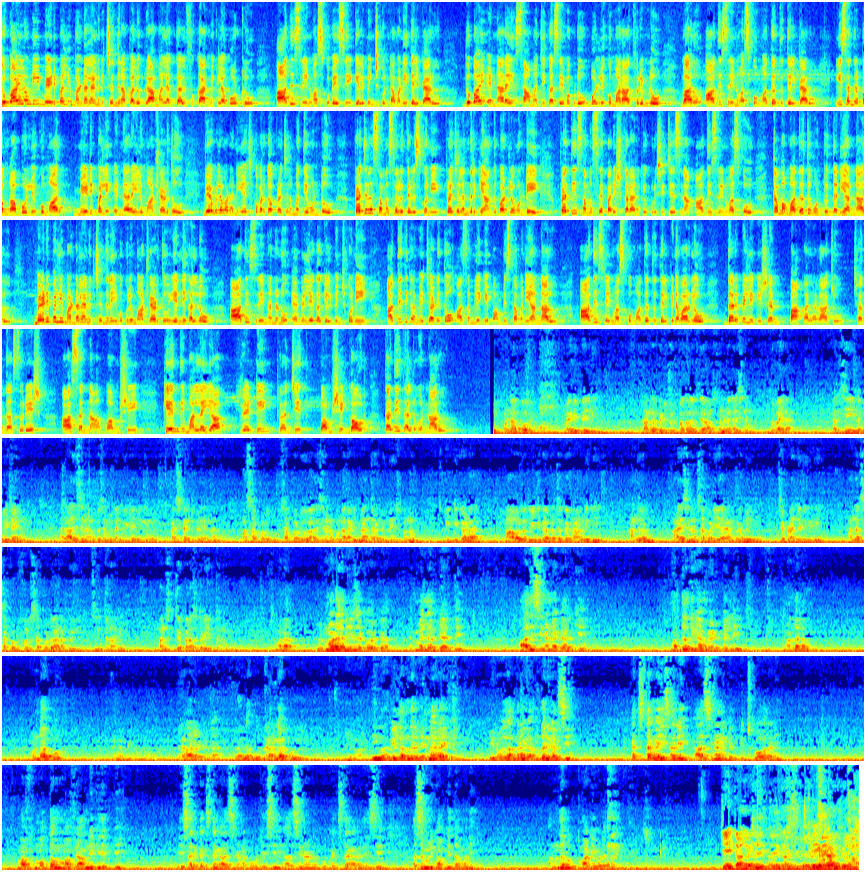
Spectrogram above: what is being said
దుబాయ్లోని మేడిపల్లి మండలానికి చెందిన పలు గ్రామాల గల్ఫ్ కార్మికుల ఓట్లు ఆది శ్రీనివాస్కు వేసి గెలిపించుకుంటామని తెలిపారు. దుబాయ్ ఎన్ఆర్ఐ సామాజిక సేవకుడు బొల్లికుమార్ ఆధ్వర్యంలో వారు ఆది శ్రీనివాస్కు మద్దతు తెలిపారు. ఈ సందర్భంగా బొల్లికుమార్ మేడిపల్లి ఎన్ఆర్ఐలు మాట్లాడుతూ వేములవాడ నియోజకవర్గ ప్రజల మధ్య ఉంటూ ప్రజల సమస్యలు తెలుసుకొని ప్రజలందరికీ అందుబాటులో ఉండి ప్రతి సమస్య పరిష్కారానికి కృషి చేసిన ఆది శ్రీనివాస్కు తమ మద్దతు ఉంటుందని అన్నారు. మేడిపల్లి మండలానికి చెందిన యువకులు మాట్లాడుతూ ఎన్నికల్లో ఆది శ్రీనన్నను ఎమ్మెల్యేగా గెలిపించుకొని అత్యధిక మెజార్టీతో అసెంబ్లీకి పంపిస్తామని అన్నారు. ఆది శ్రీనివాస్కు మద్దతు తెలిపిన వారిలో దరిపెల్లి కిషన్ పాకాల రాజు చందా సురేష్ ఆసన్న వంశీ కేంది మల్లయ్య రెడ్డి రంజిత్ వంశీ గౌడ్ తదితరులు ఉన్నారు. కొండాపూర్ రంగపేట చుట్టుపక్కల గ్రామస్తులు కలిసినాం దుబాయ్లో. కలిసి ఇట్లా మీట్ అయినాం. అది ఆదిశనం కోసం ఇట్లా మీట్ అయి మేము మా సపోర్ట్ సపోర్ట్ ఆదిశనం ఉండాలని మేము అందరం నిర్ణయించుకున్నాం. ఇంటికాడ మా వాళ్ళకి ఇంటికాడ ప్రతి ఒక్క ఫ్యామిలీకి అందరం ఆదిశనం సపోర్ట్ చేయాలని కూడా మేము చెప్పడం జరిగింది. అందరు సపోర్ట్ ఫుల్ సపోర్ట్ అన్నకు ఇస్తున్నామని మనసుకి భరోసా చెప్తున్నాం. మన వెమ్నోడ నియోజకవర్గ ఎమ్మెల్యే అభ్యర్థి ఆది సీనన్న గారికి మద్దతుగా మేడ్పల్లి మండలం కొండాపూర్ రారపేట, రంగాపూర్. వీళ్ళందరూ ఎన్ఆర్ఐలు ఈరోజు అందరం అందరు కలిసి ఖచ్చితంగా ఈసారి ఆది సీనని గెలిపించుకోవాలని మా మొత్తం మా ఫ్యామిలీకి చెప్పి ఈసారి ఖచ్చితంగా ఆదిశీనకు ఓటేసి ఆదిశీనకు ఖచ్చితంగా వేసి అసెంబ్లీ పంపిద్దామని అందరూ మాట ఇవ్వడం జరిగింది. జై కాంగ్రెస్. జై కాంగ్రెస్. జై కాంగ్రెస్.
